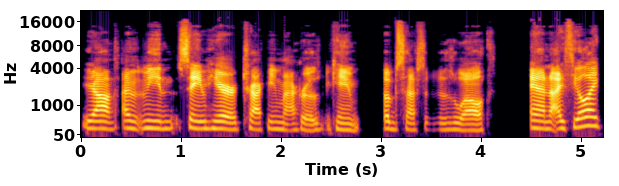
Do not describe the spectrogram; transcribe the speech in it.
Yeah. I mean, same here. Tracking macros became obsessive as well. And I feel like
